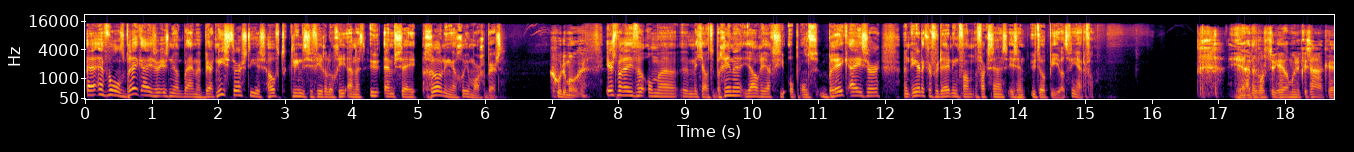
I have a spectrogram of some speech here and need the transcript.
Uh, en voor ons breekijzer is nu ook bij me Bert Niesters. Die is hoofd klinische virologie aan het UMC Groningen. Goedemorgen, Bert. Goedemorgen. Eerst maar even om uh, met jou te beginnen. Jouw reactie op ons breekijzer. Een eerlijke verdeling van vaccins is een utopie. Wat vind jij ervan? Ja, dat wordt natuurlijk een heel moeilijke zaak. Hè.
